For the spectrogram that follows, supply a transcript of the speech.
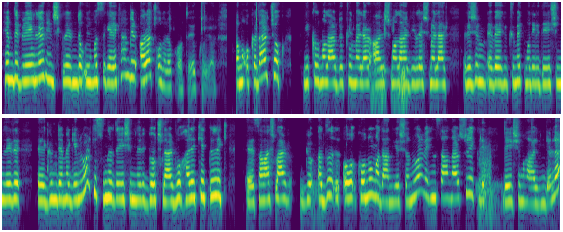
hem de bireylerin ilişkilerinde uyması gereken bir araç olarak ortaya koyuyor. Ama o kadar çok yıkılmalar, dökülmeler, ayrışmalar, birleşmeler, rejim ve hükümet modeli değişimleri e, gündeme geliyor ki sınır değişimleri, göçler, bu hareketlilik, e, savaşlar adı o, konulmadan yaşanıyor ve insanlar sürekli değişim halindeler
